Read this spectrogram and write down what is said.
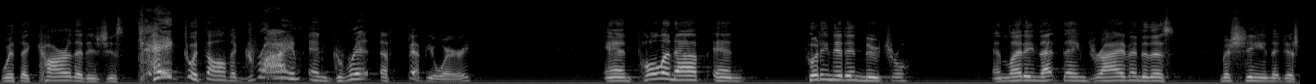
with a car that is just caked with all the grime and grit of February and pulling up and putting it in neutral and letting that thing drive into this machine that just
